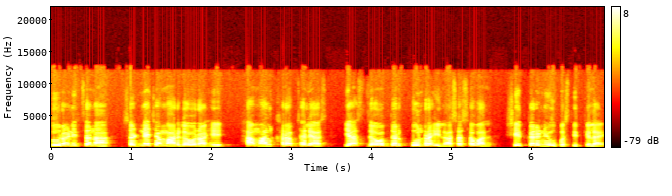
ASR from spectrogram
तूर आणि चणा सडण्याच्या मार्गावर आहे. हा माल खराब झाल्यास यास जबाबदार कोण राहील असा सवाल शेतकऱ्यांनी उपस्थित केलाय.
